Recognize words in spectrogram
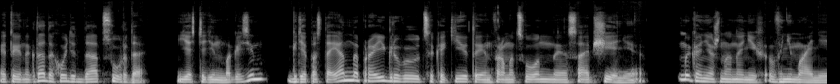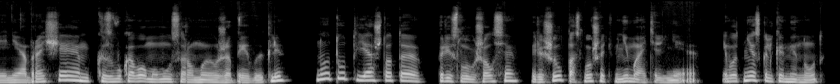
Это иногда доходит до абсурда. Есть один магазин, где постоянно проигрываются какие-то информационные сообщения. Мы, конечно, на них внимания не обращаем, к звуковому мусору мы уже привыкли, но тут я что-то прислушался, решил послушать внимательнее. И вот несколько минут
